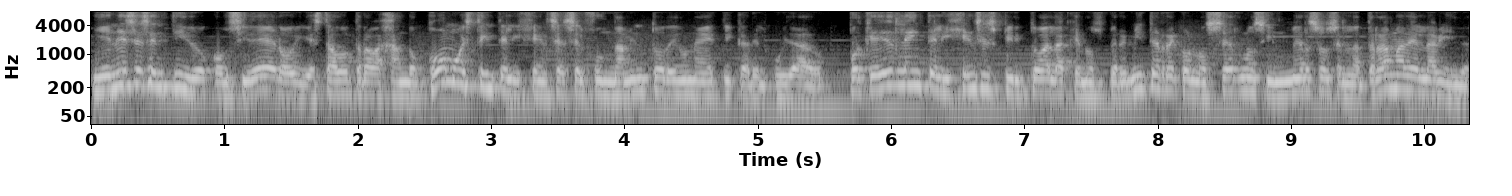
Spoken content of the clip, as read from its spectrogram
Y en ese sentido considero y he estado trabajando cómo esta inteligencia es el fundamento de una ética del cuidado, porque es la inteligencia espiritual la que nos permite reconocernos inmersos en la trama de la vida,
